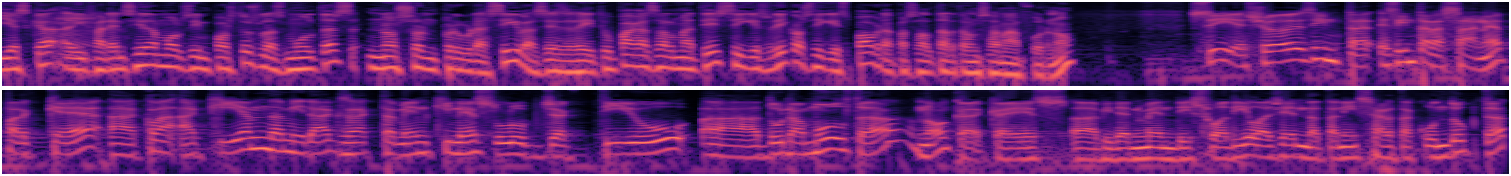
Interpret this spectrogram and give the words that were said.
i és que, a diferència de molts impostos, les multes no són progressives. És a dir, tu pagues el mateix, siguis ric o siguis pobre, per saltar-te un semàfor, no? Sí, això és, inter és interessant, eh? perquè, eh, clar, aquí hem de mirar exactament quin és l'objectiu eh, d'una multa, no? que, que és, evidentment, dissuadir la gent de tenir certa conducta,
